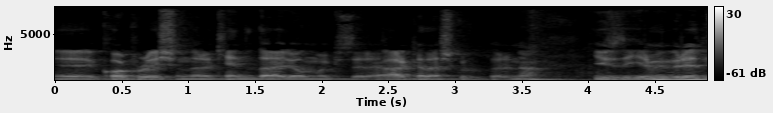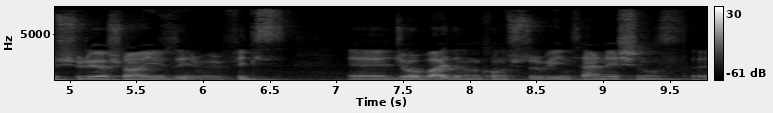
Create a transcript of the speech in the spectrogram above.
e, corporation'lara kendi dahil olmak üzere arkadaş gruplarına %21'e düşürüyor. Şu an %21 fix. E, Joe Biden'ın konuştuğu bir international e,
